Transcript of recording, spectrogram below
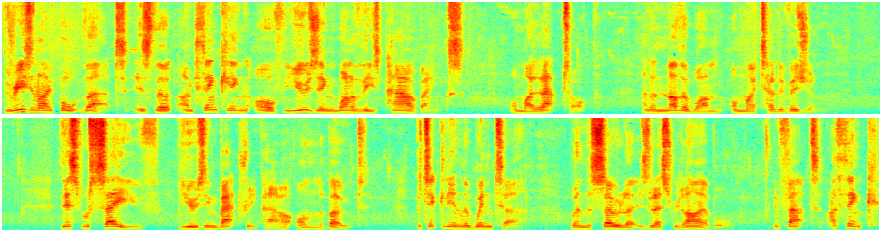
The reason I've bought that is that I'm thinking of using one of these power banks on my laptop and another one on my television. This will save using battery power on the boat, particularly in the winter when the solar is less reliable in fact, I think,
